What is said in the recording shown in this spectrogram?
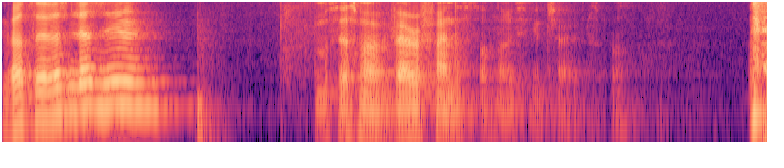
Warte, lass, lass Du musst erstmal verifieren, dass es auch eine richtige Child ist, Bro.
